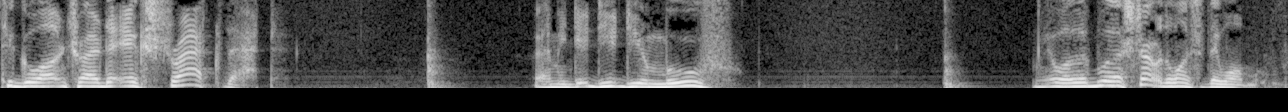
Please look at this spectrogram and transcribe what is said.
to go out and try to extract that? I mean, do, do, do you move? Well, let's start with the ones that they won't move.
